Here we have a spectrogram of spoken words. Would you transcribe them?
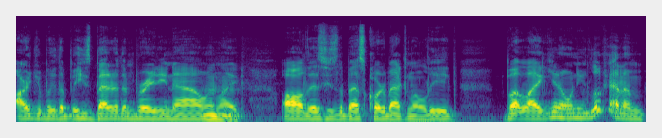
arguably the he's better than Brady now and Mm-hmm. like all this he's the best quarterback in the league, but like you know when you look at him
